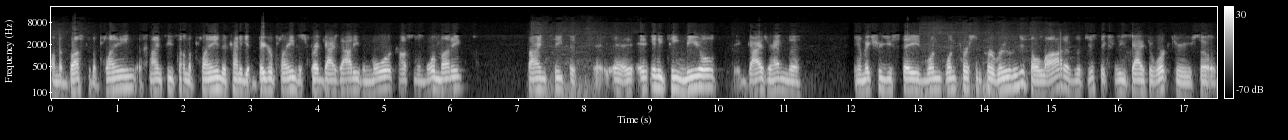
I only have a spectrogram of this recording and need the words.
on the bus to the plane, assigned seats on the plane. They're trying to get bigger planes to spread guys out even more, costing them more money. Assigned seats at any team meal. Guys are having to you know, make sure you stay one one person per room. There's just a lot of logistics for these guys to work through. So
